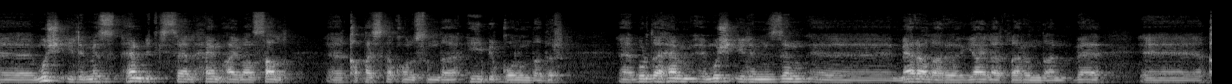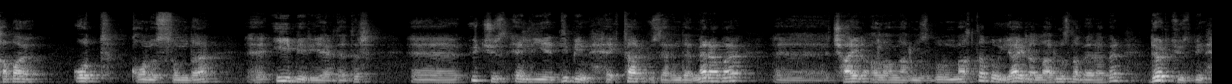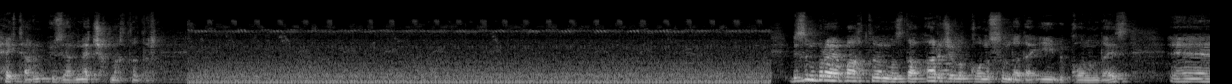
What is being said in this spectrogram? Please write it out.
e, Muş ilimiz hem bitkisel hem hayvansal e, kapasite konusunda iyi bir konumdadır. E, burada hem e, Muş ilimizin e, meraları, yaylaklarından ve e, kaba ot konusunda iyi bir yerdedir. E, 357 bin hektar üzerinde merhaba e, çayır alanlarımız bulunmakta. Bu yaylalarımızla beraber 400 bin hektarın üzerine çıkmaktadır. Bizim buraya baktığımızda arıcılık konusunda da iyi bir konumdayız. Ee,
